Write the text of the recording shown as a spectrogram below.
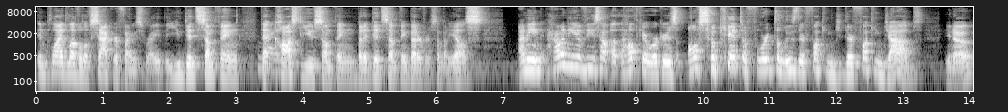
implied level of sacrifice. Right, that you did something that Right. cost you something, but it did something better for somebody else. I mean, how many of these uh, healthcare workers also can't afford to lose their fucking their fucking jobs? You know?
